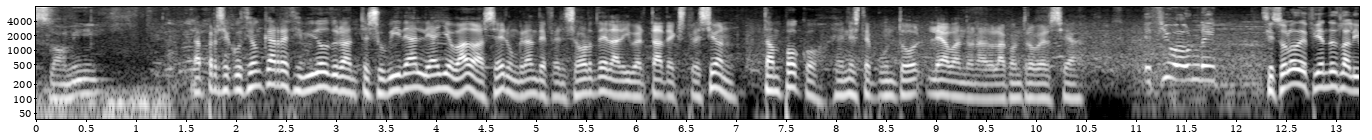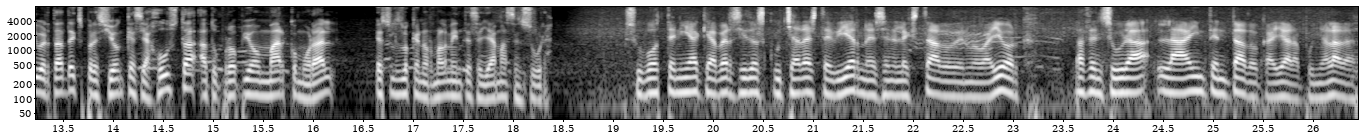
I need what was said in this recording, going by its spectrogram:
La persecución que ha recibido durante su vida le ha llevado a ser un gran defensor de la libertad de expresión. Tampoco, en este punto, le ha abandonado la controversia. Si solo defiendes la libertad de expresión que se ajusta a tu propio marco moral, eso es lo que normalmente se llama censura. Su voz tenía que haber sido escuchada este viernes en el estado de Nueva York. La censura la ha intentado callar a puñaladas.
